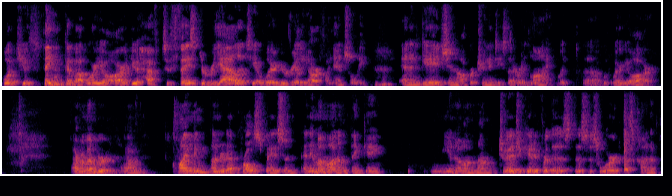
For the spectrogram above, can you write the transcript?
what you think about where you are. You have to face the reality of where you really are financially Mhm. and engage in opportunities that are in line with, uh, with where you are. I remember um, climbing under that crawl space, and, and in my mind, I'm thinking, you know, I'm, I'm too educated for this. This is work that's kind of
